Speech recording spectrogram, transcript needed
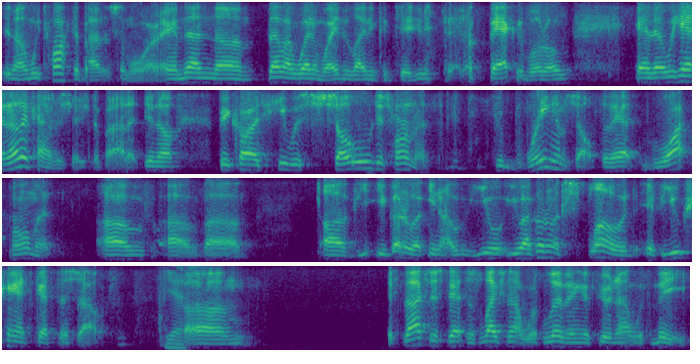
You know, and we talked about it some more, and then um, then I went away. The lighting continued. back in the motorhome, and then we had another conversation about it. You know, because he was so determined to bring himself to that what moment of of uh, of you're going to you know you you are going to explode if you can't get this out. Yes. Um, it's not just that this life's not worth living if you're not with me.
